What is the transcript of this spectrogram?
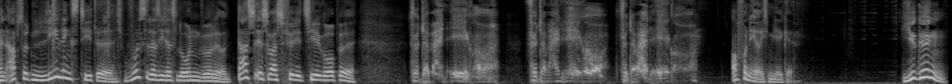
Meinen absoluten Lieblingstitel. Ich wusste, dass ich das lohnen würde. Und das ist was für die Zielgruppe. Fütter mein Ego. Fütter mein Ego. Fütter mein Ego. Auch von Erich Mielke. Jügüng.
